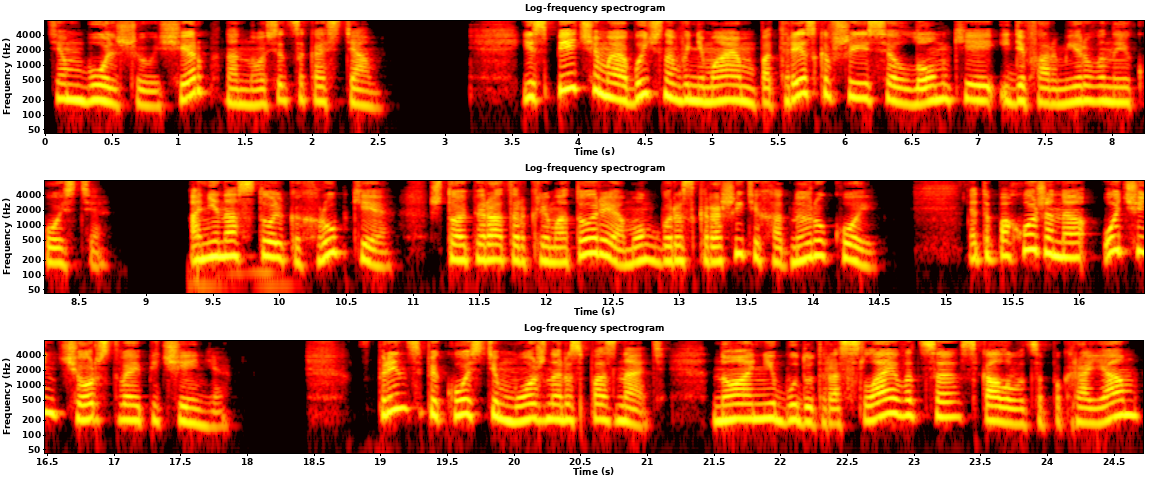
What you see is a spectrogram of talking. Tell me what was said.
тем больший ущерб наносится костям. Из печи мы обычно вынимаем потрескавшиеся, ломкие и деформированные кости. Они настолько хрупкие, что оператор крематория мог бы раскрошить их одной рукой. Это похоже на очень черствое печенье. Принципе, кости можно распознать, но они будут расслаиваться, скалываться по краям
